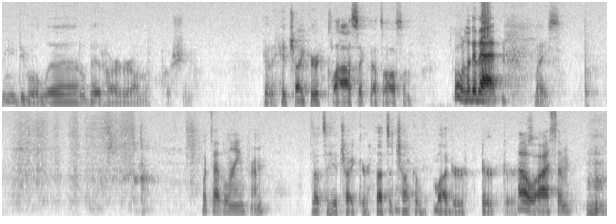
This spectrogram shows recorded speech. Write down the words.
we need to go a little bit harder on the pushing. Got a hitchhiker, classic, that's awesome. Oh, look at that. Nice. What's that line from? That's a hitchhiker. That's a chunk of mud or dirt or Oh, awesome. Mm-hmm.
